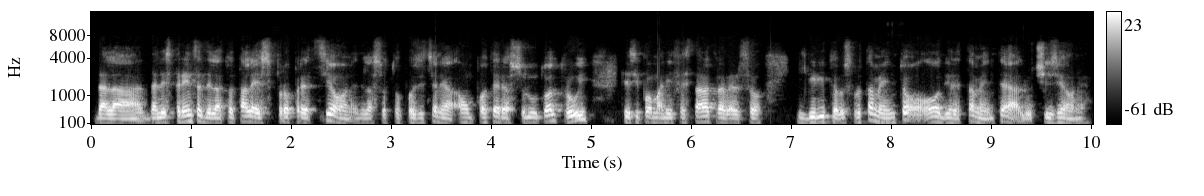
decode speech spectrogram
dalla, dall'esperienza della totale espropriazione, della sottoposizione a un potere assoluto altrui che si può manifestare attraverso il diritto allo sfruttamento o direttamente all'uccisione.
